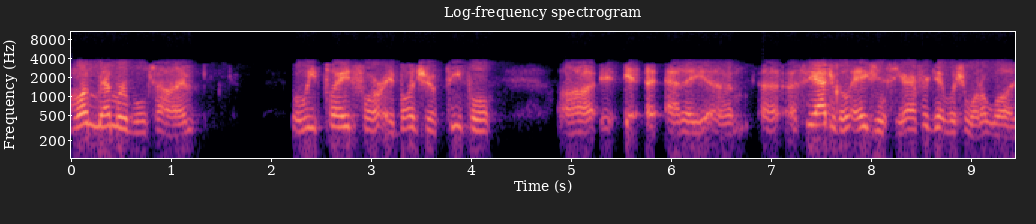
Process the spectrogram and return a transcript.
one memorable time when we played for a bunch of people uh, at a, um, a theatrical agency. I forget which one it was,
